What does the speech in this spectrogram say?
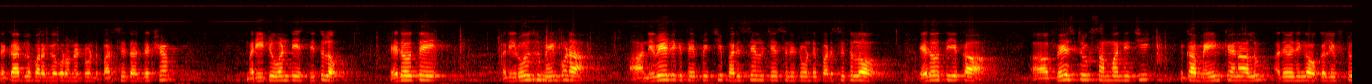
రికార్డుల పరంగా కూడా ఉన్నటువంటి పరిస్థితి అధ్యక్ష. మరి ఇటువంటి స్థితిలో ఏదైతే మరి ఈరోజు మేము కూడా ఆ నివేదిక తెప్పించి పరిశీలన చేసినటువంటి పరిస్థితుల్లో ఏదైతే ఇక ఫేజ్ టూకి సంబంధించి ఇంకా మెయిన్ కెనాలు అదేవిధంగా ఒక లిఫ్ట్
